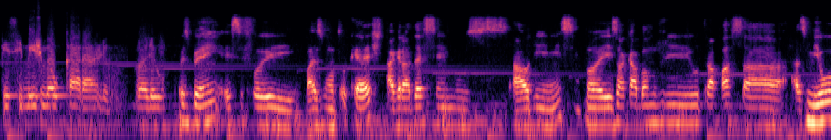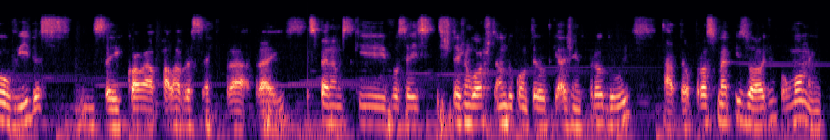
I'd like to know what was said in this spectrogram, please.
Pessimismo é o caralho. Valeu. Pois bem, esse foi mais um AutoCast. Agradecemos a audiência. Nós acabamos de ultrapassar as mil ouvidas. Não sei qual é a palavra certa para isso. Esperamos que vocês estejam gostando do conteúdo que a gente produz. Até o próximo episódio. Bom momento.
